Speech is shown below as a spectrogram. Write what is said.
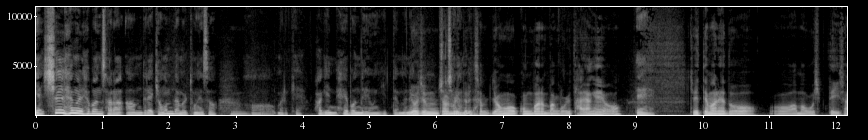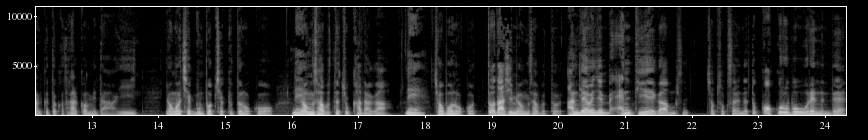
예, 실행을 해본 사람들의 경험담을 통해서 어, 뭐 이렇게 확인해 본 내용이기 때문에 음. 요즘 젊은이들은. 참 영어 공부하는 방법이 다양해요. 네, 저희 때만 해도 어, 아마 50대 이상 끄떡끄떡 할 겁니다. 이 영어책 문법책부터 놓고 네. 명사부터 쭉 가다가 네, 접어놓고 또 다시 명사부터 안 되면 이제 맨 뒤에가 무슨 접속사였는데 또 거꾸로 보고 그랬는데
